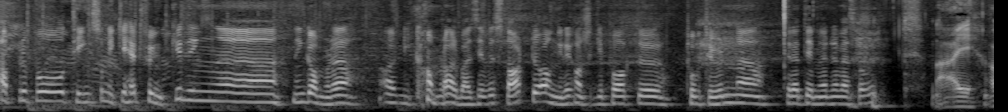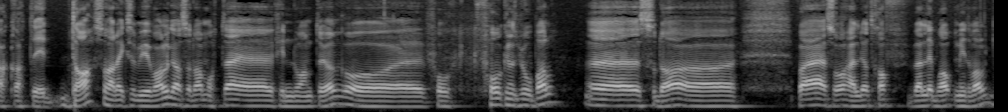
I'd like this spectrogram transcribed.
Apropos ting som ikke helt funker. Din, eh, din gamle, gamle arbeidsgiver Start. Du angrer kanskje ikke på at du tok turen eh, tre timer vestover? Nei, akkurat da så hadde jeg ikke så mye valg. altså Da måtte jeg finne noe annet å gjøre og eh, for, å kunne spille fotball. Så da var jeg så heldig og traff veldig bra på mitt valg,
